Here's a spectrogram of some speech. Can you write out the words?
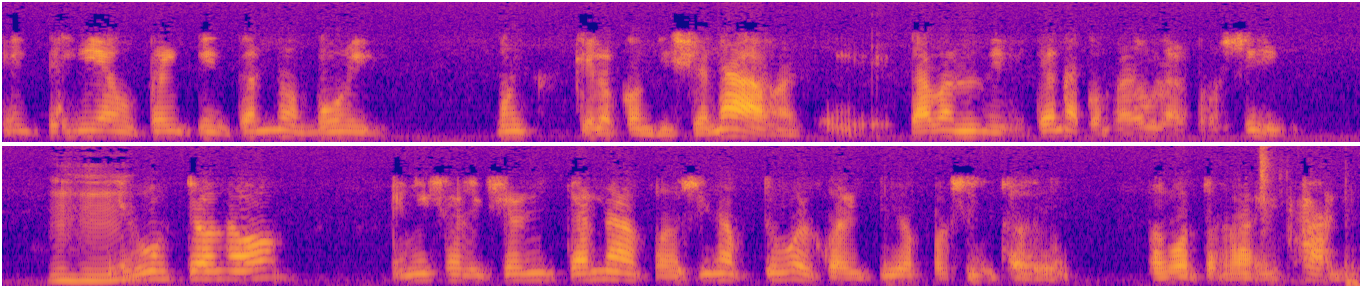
él tenía un frente interno muy muy que lo condicionaba. Estaba en una interna con Raúl Alfonsín. Uh Le guste o no, en esa elección interna Alfonsín obtuvo el 42% de los votos radicales.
